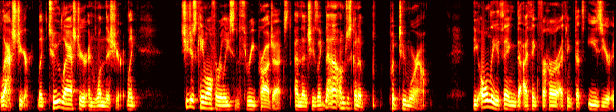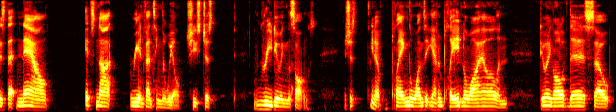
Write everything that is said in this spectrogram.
last year, like two last year and one this year. Like, she just came off a release in three projects, and then she's like, nah, I'm just going to put two more out. The only thing that I think for her, I think that's easier is that now it's not reinventing the wheel. She's just redoing the songs. It's just, you know, playing the ones that you haven't played in a while and doing all of this. So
